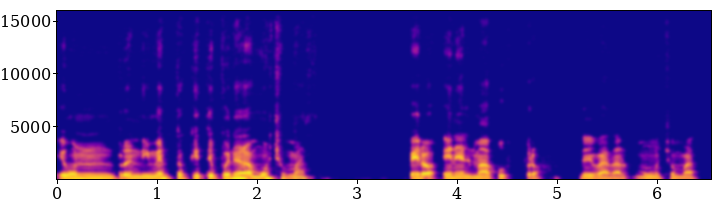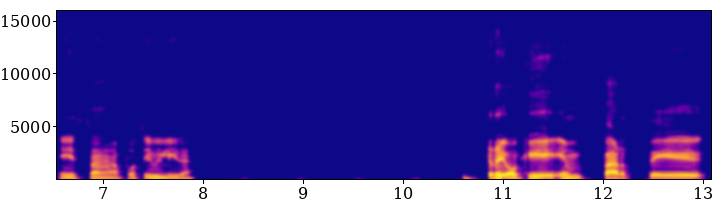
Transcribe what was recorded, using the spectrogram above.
Es un rendimiento que te puede dar mucho más, pero en el MacBook Pro le va a dar mucho más esa posibilidad. Creo que en parte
